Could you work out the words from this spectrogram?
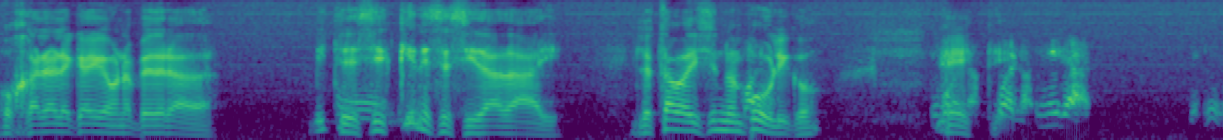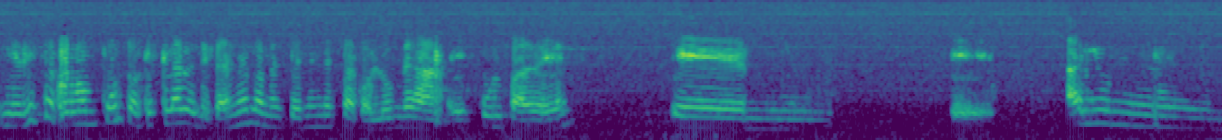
ojalá le caiga una pedrada. ¿Viste? Eh, Decís, ¿qué necesidad hay? Lo estaba diciendo en público. Bueno, este. bueno, mira, me dice con un punto que es clave que también lo mencioné en esta columna, es culpa de... Eh, eh, hay un...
